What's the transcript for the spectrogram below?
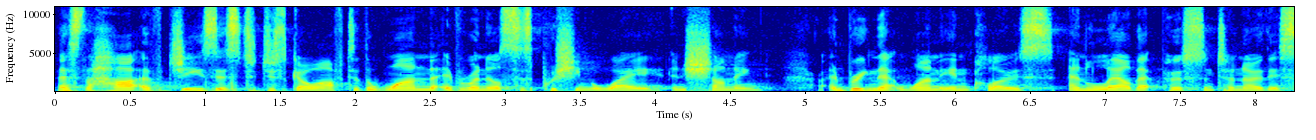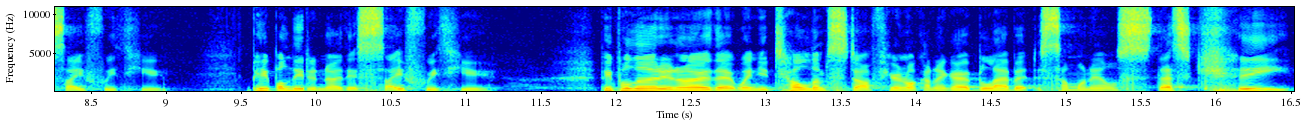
That's the heart of Jesus to just go after the one that everyone else is pushing away and shunning and bring that one in close and allow that person to know they're safe with you. People need to know they're safe with you. People need to know that when you tell them stuff, you're not going to go blab it to someone else. That's key.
